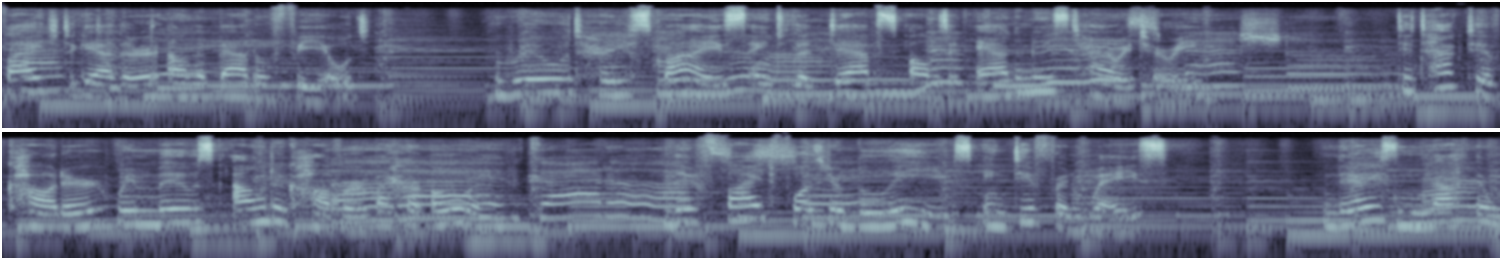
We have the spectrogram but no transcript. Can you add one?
fight together on the battlefield. Root turns spies into the depths of the enemy's territory. Detective Carter removes undercover by her own. They fight for their beliefs in different ways. There is nothing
